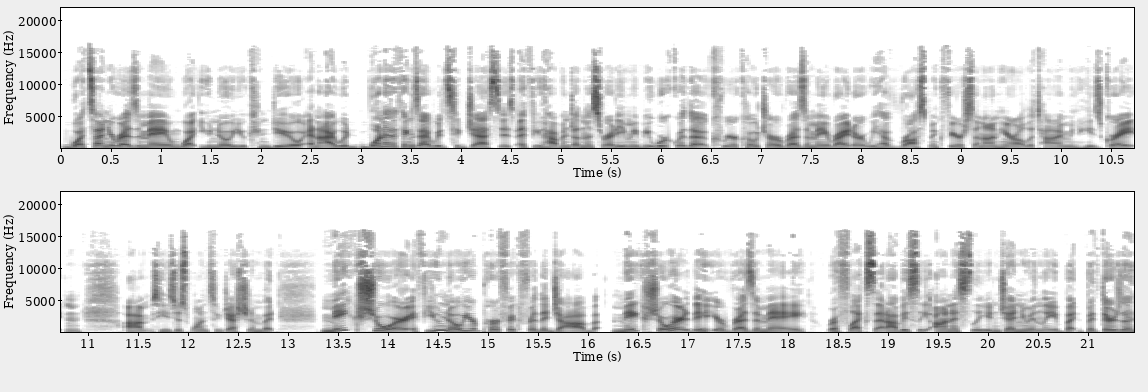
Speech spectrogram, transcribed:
what's on your resume and what you know you can do. And I would, one of the things I would suggest is if you haven't done this already, maybe work with a career coach or a resume writer. We have Ross McPherson on here all the time, and he's great. And um, he's just one suggestion. But make sure, if you know you're perfect for the job, make sure that your resume reflects that. Obviously, honestly and genuinely, but but there's a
